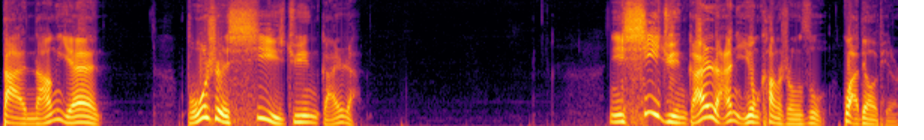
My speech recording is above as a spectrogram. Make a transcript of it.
胆囊炎不是细菌感染，你细菌感染，你用抗生素挂吊瓶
